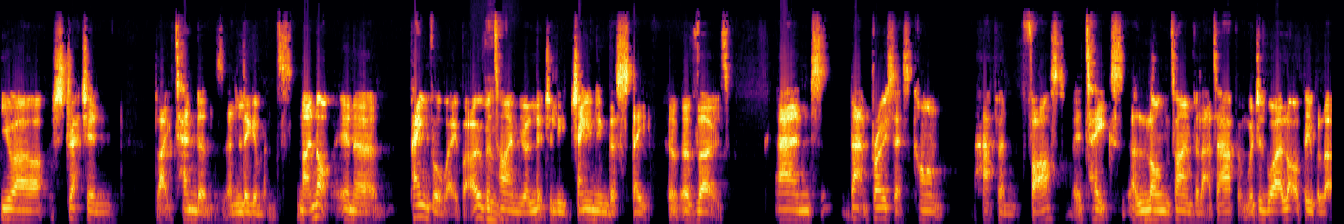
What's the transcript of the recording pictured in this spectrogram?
you are stretching like tendons and ligaments, like not in a painful way, but over Mm. time, you're literally changing the state of, of those. And that process can't happen fast. It takes a long time for that to happen, which is why a lot of people are,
